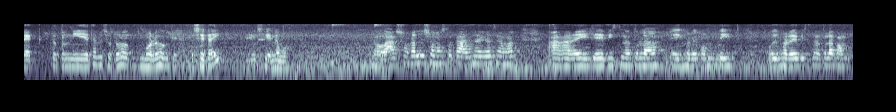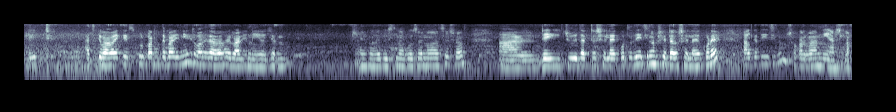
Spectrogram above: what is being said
ব্যাগটা তো নিয়ে যেতে হবে, ছোটো হোক, বড়ো হোক তো সেটাই গুছিয়ে নেব। তো আর সকালের সমস্ত কাজ হয়ে গেছে আমার। এই যে বিছনা তোলা, এই ঘরে কমপ্লিট ওই ঘরে বিছনা তোলা কমপ্লিট আজকে বাবাকে স্কুল পাঠাতে পারিনি, তোমাদের দাদাভাই বাড়ি নেই ওই জন্য। ঘরে বিছনা গোছানো আছে সব। আর যেই চুড়িদারটা সেলাই করতে দিয়েছিলাম, সেটাও সেলাই করে কালকে দিয়েছিলাম, সকালবেলা নিয়ে আসলাম।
